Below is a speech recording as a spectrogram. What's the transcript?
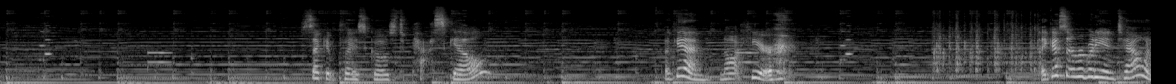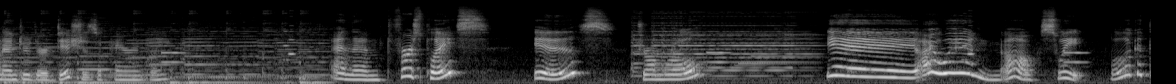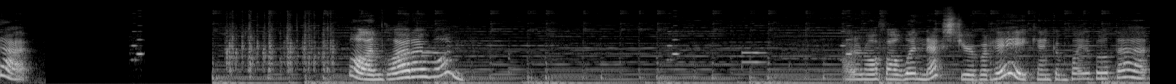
Second place goes to Pascal. Again, not here. I guess everybody in town entered their dishes, apparently. And then first place is, drum roll, yay, I win! Oh, sweet. Well, look at that. Well, I'm glad I won. I don't know if I'll win next year, but hey, can't complain about that.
